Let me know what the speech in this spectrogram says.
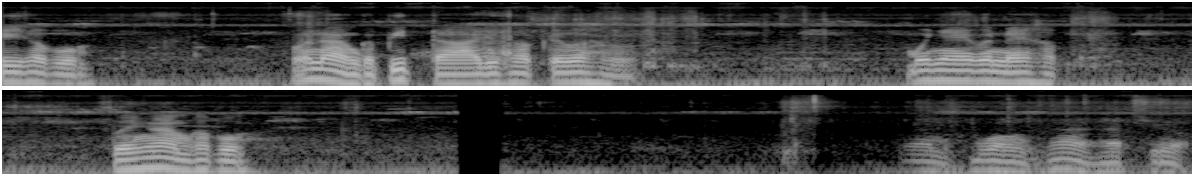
ดีครับผมว่าน้ำกับปิดตาอยู่ครับแต่ว่าบ่ใหญ่ปานใดครับ สวยงามครับผมน้ำม่วงห้าฮัดสิเนาะ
